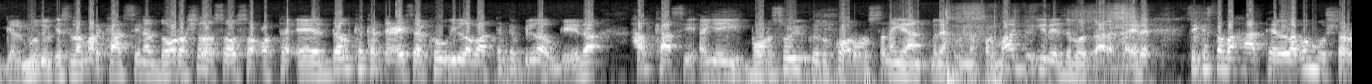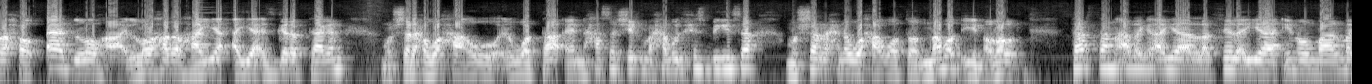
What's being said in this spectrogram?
galmudug islamarkaasina doorashada soo socota ee dalka ka dhacaysa kow iyo labaatanka bilowgeeda halkaasi ayay boorsooyinkooda ku aruursanayaan madaxweyne farmaajo iyo ra'iisul wasaare khayre. Si kastaba ahaatee laba musharax oo aad loo ha loo hadal haya ayaa isgarab taagan. Musharax waxa uu wataa xasan sheekh maxamuud xisbigiisa musharaxna waxa wato nabad iyo nolol. Tartan adag ayaa la filayaa inuu maalmo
